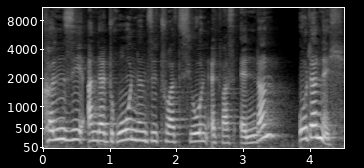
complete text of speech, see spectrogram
können Sie an der drohenden Situation etwas ändern oder nicht?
